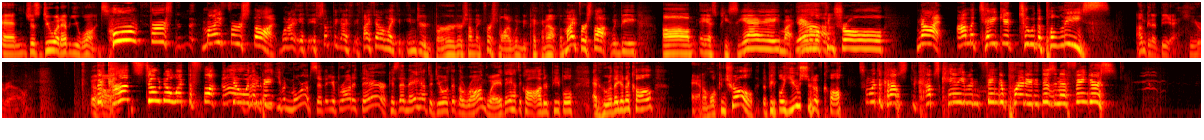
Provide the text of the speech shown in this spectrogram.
and just do whatever you want. Who first? My first thought when I if, if something I, if I found like an injured bird or something, first of all I wouldn't be picking up. But my first thought would be um ASPCA, my Yeah. animal control. Not I'm gonna take it to the police. I'm gonna be a hero. The Oh. cops don't know what the fuck to No, do with a gonna be even more upset that you brought it there, because then they have to deal with it the wrong way. They have to call other people, and who are they gonna call? Animal control, the people you should have called. So what the cops? The cops can't even fingerprint it. It doesn't have fingers.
